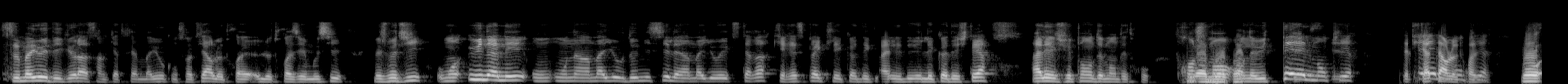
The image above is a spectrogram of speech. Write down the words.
ce maillot est dégueulasse, hein, le quatrième maillot, qu'on soit clair, le, le, troisième aussi. Mais je me dis, au moins une année, on, a un maillot domicile et un maillot extérieur qui respecte les codes, les codes Echter. Allez, je vais pas en demander trop. Franchement, on a eu tellement pire. C'est le Qatar le troisième. Bon,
